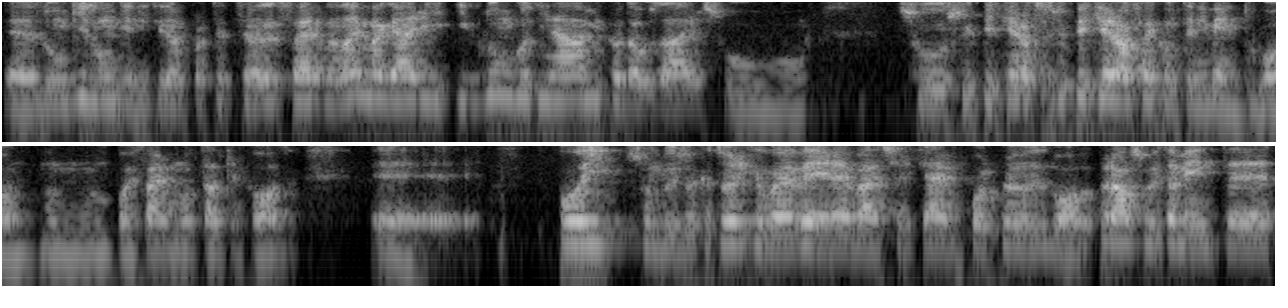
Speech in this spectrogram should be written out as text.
eh, lunghi lunghi che ti danno protezione del ferro, non hai magari il lungo dinamico da usare su, su- sui pick and roll, cioè, sui pick fai contenimento, buono, non, non puoi fare molte altre cose. Eh, poi sono due giocatori che vuoi avere, vai a cercare un po' il pelo nell'uovo, però solitamente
